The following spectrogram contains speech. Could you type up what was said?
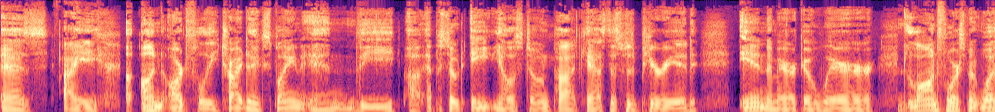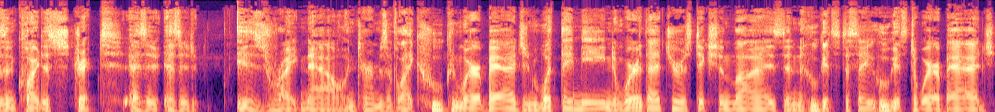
as I unartfully tried to explain in the uh, episode 8 Yellowstone podcast. This was a period in America where law enforcement wasn't quite as strict as it as it is right now in terms of like who can wear a badge and what they mean and where that jurisdiction lies and who gets to say who gets to wear a badge.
